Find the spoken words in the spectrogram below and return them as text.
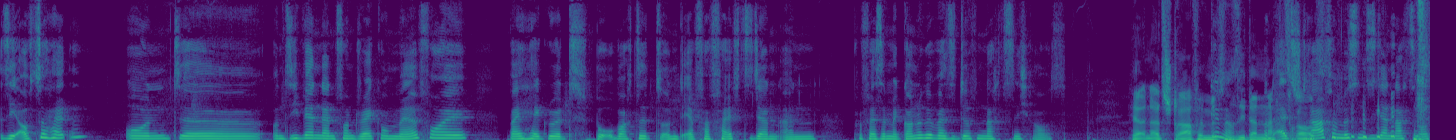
sie aufzuhalten. Und, äh, und sie werden dann von Draco Malfoy bei Hagrid beobachtet und er verpfeift sie dann an Professor McGonagall, weil sie dürfen nachts nicht raus. Ja, und als Strafe müssen Genau. sie dann nachts als raus. Strafe müssen sie dann nachts raus.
